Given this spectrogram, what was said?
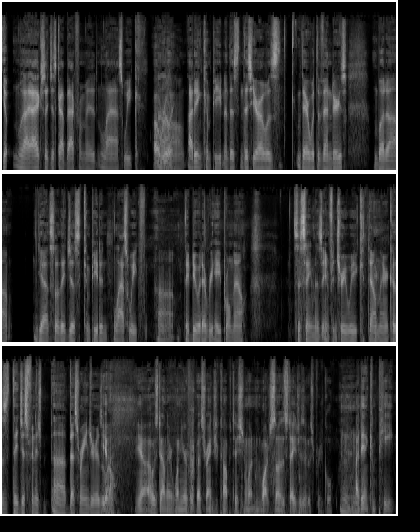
Yep, well, I actually just got back from it last week. Oh, really? Uh, I didn't compete and this this year. I was there with the vendors, but uh, yeah. So they just competed last week. Uh, they do it every April now. It's the same as Infantry Week down there because they just finished uh, Best Ranger as Yeah. well. Yeah, I was down there one year for best ranger competition. Went and watched some of the stages. It was pretty cool. Mm-hmm. I didn't compete,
